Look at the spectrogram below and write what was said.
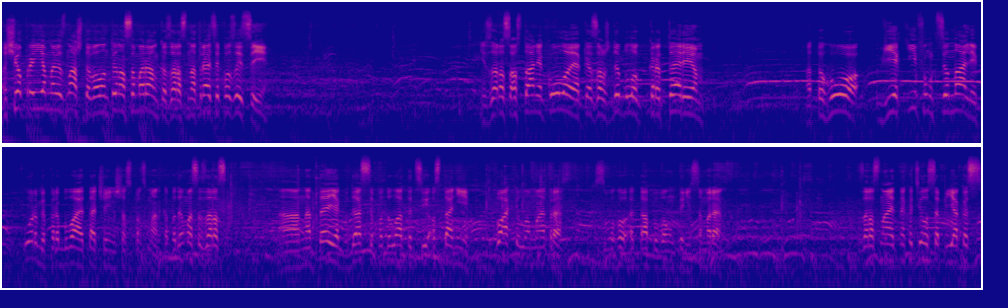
Ну що приємно відзначити, Валентина Самаренко зараз на третій позиції. І зараз останнє коло, яке завжди було критерієм того, в якій функціональній формі перебуває та чи інша спортсменка. Подивимося зараз на те, як вдасться подолати ці останні два кілометри свого етапу Валентині Самаренко. Зараз навіть не хотілося б якось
